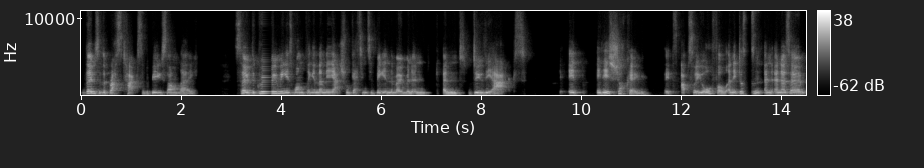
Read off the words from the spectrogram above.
those are the brass tacks of abuse, aren't they? So the grooming is one thing, and then the actual getting to be in the moment and and do the act. It it is shocking it's absolutely awful. And it doesn't and, and as a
